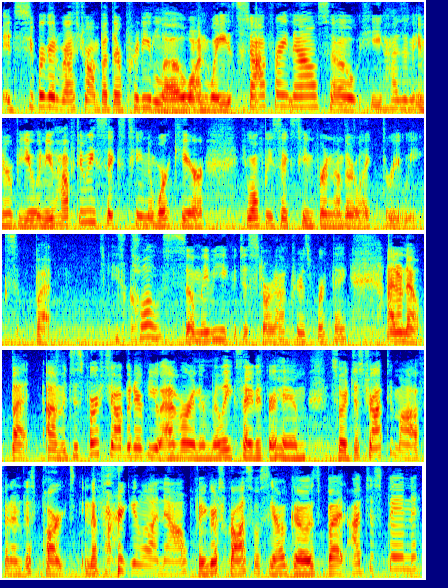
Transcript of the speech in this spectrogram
it's a super good restaurant, but they're pretty low on wait staff right now. So he has an interview and you have to be 16 to work here. He won't be 16 for another like three weeks, but he's close, so maybe he could just start after his birthday. I don't know, but um, it's his first job interview ever, and I'm really excited for him. So I just dropped him off, and I'm just parked in the parking lot now. Fingers crossed, we'll see how it goes. But I've just been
